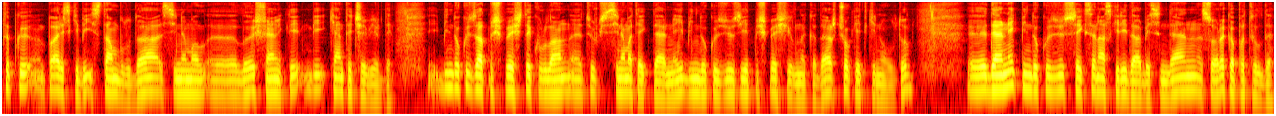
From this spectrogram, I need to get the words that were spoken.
Tıpkı Paris gibi İstanbul'u da sinemalı şenlikli bir kente çevirdi. 1965'te kurulan e, Türk Sinematek Derneği 1975 yılına kadar çok etkin oldu. E, dernek 1980 askeri darbesinden sonra kapatıldı.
